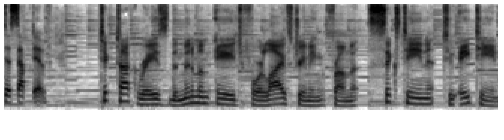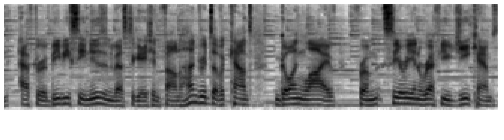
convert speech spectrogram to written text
deceptive. TikTok raised the minimum age for live streaming from 16 to 18 after a BBC News investigation found hundreds of accounts going live from Syrian refugee camps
